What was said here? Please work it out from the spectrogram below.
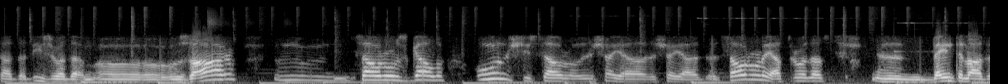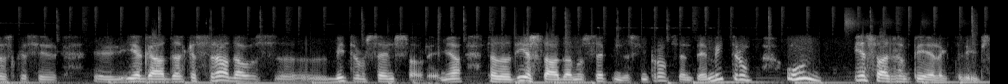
tātad izvadam uh, uz āru mm, caurules galu. Un šis caurule, šajā, šajā caurulē atrodas uh, ventilators, kas ir iegādāt, kas strādā uz uh, mitruma sensoriem. Ja? Tātad iestādām uz 70% mitrumu un ieslēdzam pie elektrības.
